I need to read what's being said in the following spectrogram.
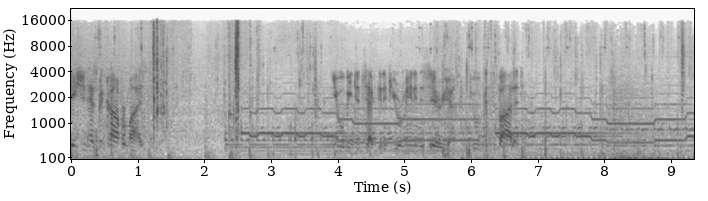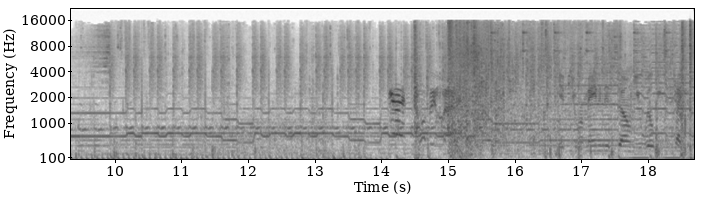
Location has been compromised. You will be detected if you remain in this area. You have been spotted. If you remain in this zone, you will be detected.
